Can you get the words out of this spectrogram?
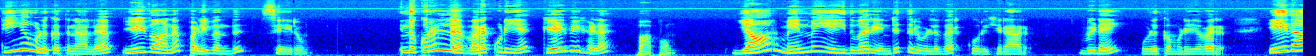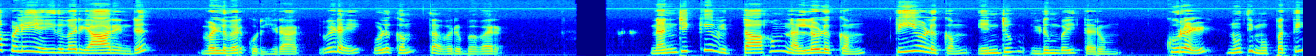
தீய ஒழுக்கத்தினால இழிவான பழி வந்து சேரும். இந்த குரலில் வரக்கூடிய கேள்விகளை பார்ப்போம். யார் மேன்மை எய்துவர் என்று திருவள்ளுவர் கூறுகிறார். விடை ஒழுக்கமுடையவர். எய்தாப்பிழி எய்துவர் யார் என்று வள்ளுவர் கூறுகிறார். விடை ஒழுக்கம் தவறுபவர். நன்றிக்கு வித்தாகும் நல்லொழுக்கம் தீயொழுக்கம் என்றும் இடும்பை தரும். குறள் நூற்றி முப்பத்தி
